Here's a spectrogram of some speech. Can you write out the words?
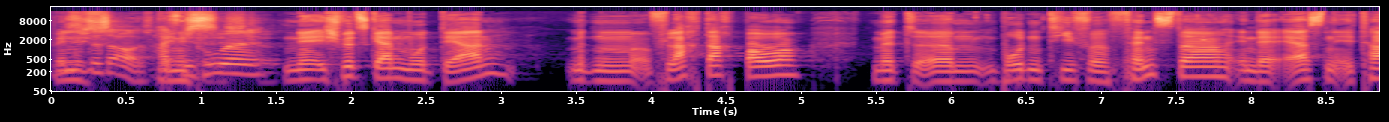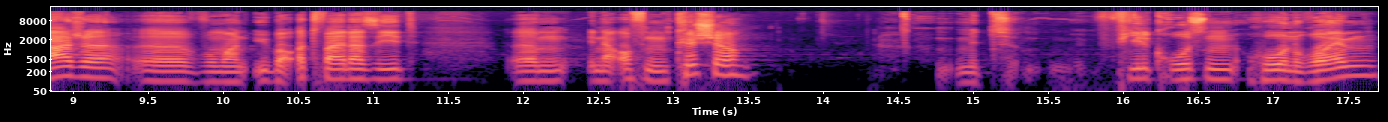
Wie Wenn sieht ich- das aus? Hast du einen Pool? Nee, ich würde es gern modern mit einem Flachdach bauen, mit ähm, bodentiefe Fenster in der ersten Etage, äh, wo man über Ottweiler sieht, ähm, in einer offenen Küche mit viel großen, hohen Räumen,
